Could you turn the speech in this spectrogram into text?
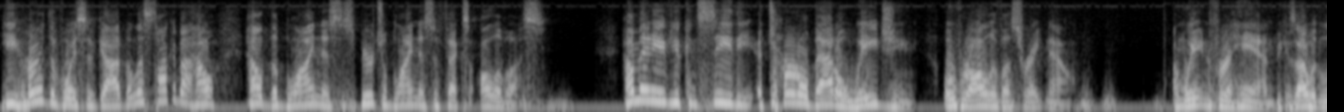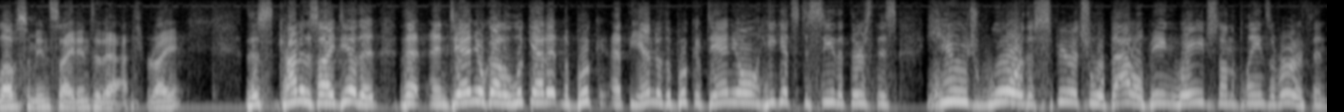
He heard the voice of God, but let's talk about how, how the blindness, the spiritual blindness, affects all of us. How many of you can see the eternal battle waging over all of us right now? I'm waiting for a hand because I would love some insight into that, right? This kind of this idea that that and Daniel got to look at it in the book at the end of the book of Daniel, he gets to see that there's this huge war, this spiritual battle being waged on the plains of earth. And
